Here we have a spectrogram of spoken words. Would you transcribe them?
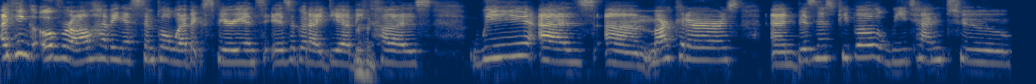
I think overall having a simple web experience is a good idea Mhm. because we as um, marketers and business people we tend to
